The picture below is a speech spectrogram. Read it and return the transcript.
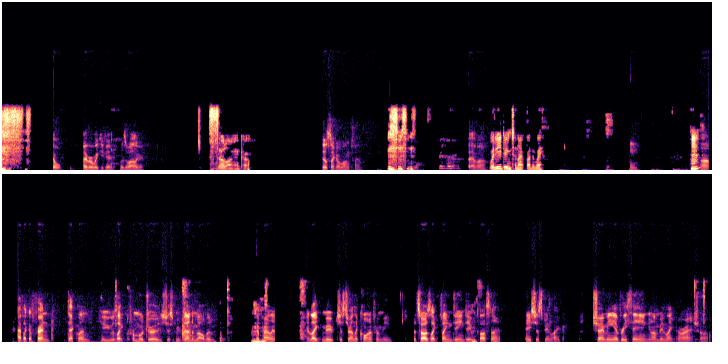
Oh, over a week ago. It was a while ago. so long ago. Feels like a long time. Forever. what are you doing tonight, by the way? Hmm? Um, I have like a friend, Declan, who was like from Mildura, he's just moved down to Melbourne. Mhm. Apparently, he like moved just around the corner from me. That's who I was like playing D and D hmm. with last night, and he's just been like, "Show me everything," and I've been like, "All right, sure."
